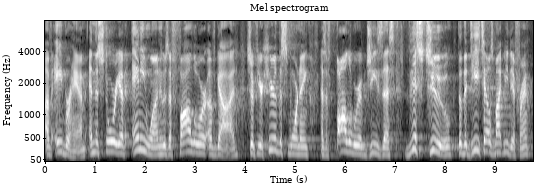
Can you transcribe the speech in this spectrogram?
of Abraham and the story of anyone who is a follower of God. So if you're here this morning as a follower of Jesus, this too, though the details might be different,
